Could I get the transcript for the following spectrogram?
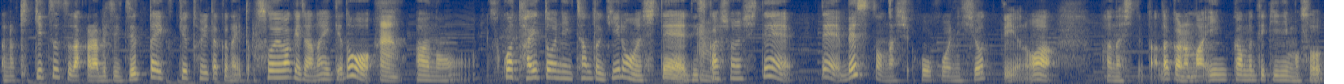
あの、聞きつつだから別に絶対育休取りたくないとかそういうわけじゃないけど、うん。あの、そこは対等にちゃんと議論して、ディスカッションして、で、ベストなし方法にしようっていうのは話してた。だからまあ、インカム的にもそ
